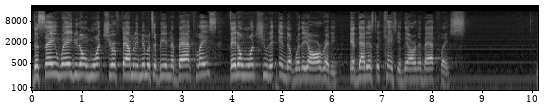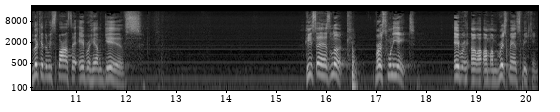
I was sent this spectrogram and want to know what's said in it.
The same way you don't want your family member to be in a bad place, they don't want you to end up where they are already, if that is the case, if they are in a bad place. Look at the response that Abraham gives. He says, Look, verse 28. Abraham, I'm, I'm rich man speaking.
